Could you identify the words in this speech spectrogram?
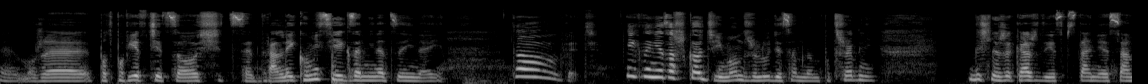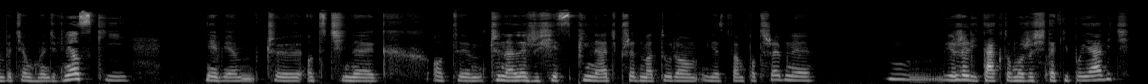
e, może podpowiedzcie coś Centralnej Komisji Egzaminacyjnej. To wiecie, nigdy nie zaszkodzi, mądrzy ludzie są nam potrzebni. Myślę, że każdy jest w stanie sam wyciągnąć wnioski. Nie wiem, czy odcinek o tym, czy należy się spinać przed maturą, jest Wam potrzebny. Jeżeli tak, to może się taki pojawić.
